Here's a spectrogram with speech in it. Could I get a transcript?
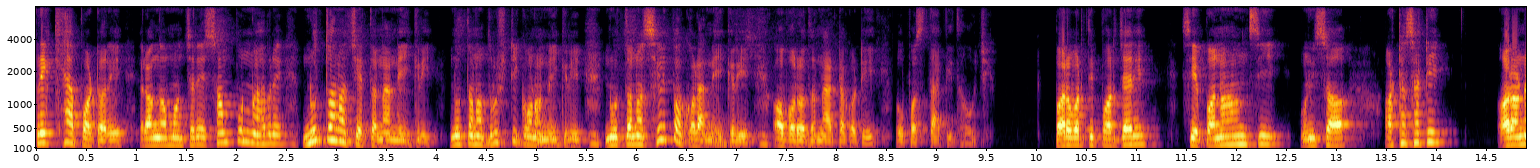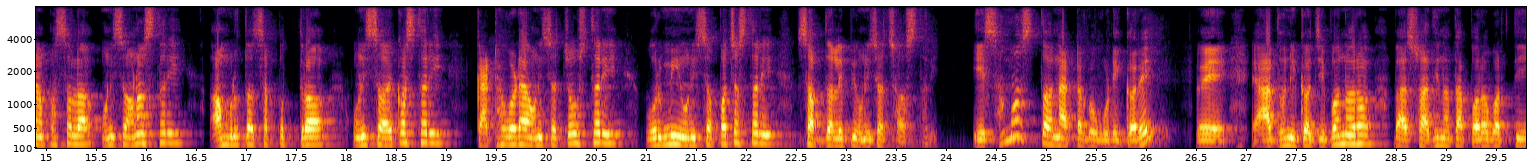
ପ୍ରେକ୍ଷାପଟରେ ରଙ୍ଗମଞ୍ଚରେ ସମ୍ପୂର୍ଣ୍ଣ ଭାବରେ ନୂତନ ଚେତନା ନେଇକରି ନୂତନ ଦୃଷ୍ଟିକୋଣ ନେଇକରି ନୂତନ ଶିଳ୍ପକଳା ନେଇକରି ଅବରୋଧ ନାଟକଟି ଉପସ୍ଥାପିତ ହେଉଛି। ପରବର୍ତ୍ତୀ ପର୍ଯ୍ୟାୟରେ ସେ ବନହଂସୀ ଉଣେଇଶହ ଅଠଷଠି ଅରଣ୍ୟ ଫସଲ ଉଣେଇଶହ ଅଣସ୍ତରୀ ଅମୃତ ସପୁତ୍ର ଉଣେଇଶହ ଏକସ୍ତରୀ କାଠଗୋଡ଼ା ଉଣେଇଶହ ଚଉସ୍ତରୀ ଉର୍ମି ଉଣେଇଶହ ପଚସ୍ତରୀ ଶବ୍ଦଲିପି ଉଣେଇଶହ ଛଅସ୍ତରୀ ଏ ସମସ୍ତ ନାଟକ ଗୁଡ଼ିକରେ ଆଧୁନିକ ଜୀବନର ବା ସ୍ୱାଧୀନତା ପରବର୍ତ୍ତୀ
